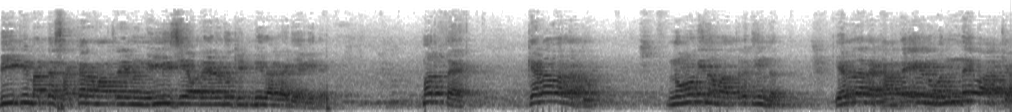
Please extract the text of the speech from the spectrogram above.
ಬಿ ಪಿ ಮತ್ತು ಸಕ್ಕರೆ ಮಾತ್ರೆಯನ್ನು ನಿಲ್ಲಿಸಿ ಅವರ ಎರಡು ಕಿಡ್ನಿ ಲಗಾಡಿಯಾಗಿದೆ ಮತ್ತು ಕೆಲವರದ್ದು ನೋವಿನ ಮಾತ್ರೆ ತಿಂದದ್ದು. ಎಲ್ಲರ ಕಥೆ ಏನು ಒಂದೇ ವಾಕ್ಯ.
